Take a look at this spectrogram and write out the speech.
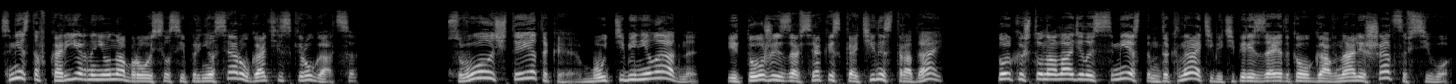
с места в карьер на него набросился и принялся ругательски ругаться. «Сволочь ты этакая, будь тебе неладно, и тоже из-за всякой скотины страдай. Только что наладилось с местом, так на тебе, теперь из-за этакого говна лишаться всего.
